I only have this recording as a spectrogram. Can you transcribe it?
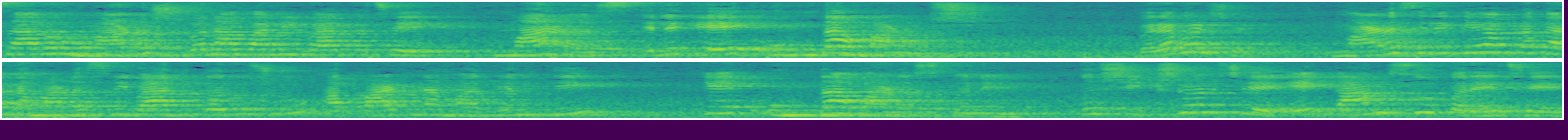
સારો માણસ બનાવવાની વાત છે. માણસ એટલે કે એક ઉમદા માણસ. બરાબર છે? માણસ એટલે કેવા પ્રકારના માણસની વાત કરું છું? આ પાઠના માધ્યમથી કે એક ઉમદા માણસ બને. તો શિક્ષણ છે એ કામ શું કરે છે?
